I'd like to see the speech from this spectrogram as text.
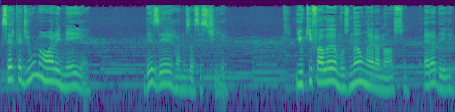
cerca de uma hora e meia. Bezerra nos assistia. E o que falamos não era nosso, era dele.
